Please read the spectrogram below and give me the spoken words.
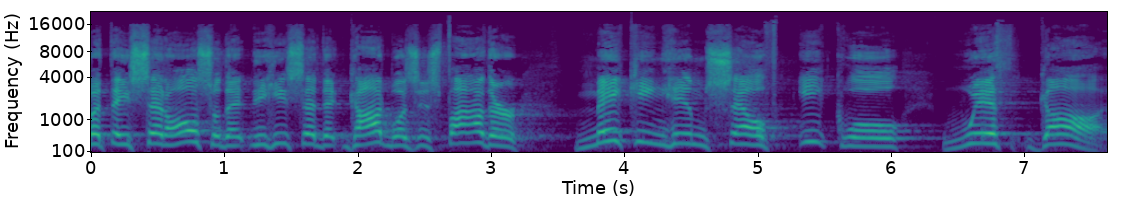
but they said also that he said that God was his father, making himself equal with God.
